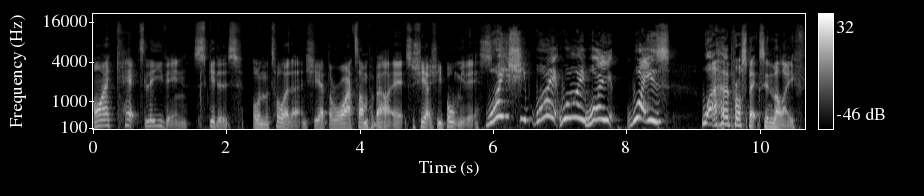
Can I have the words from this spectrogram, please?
I kept leaving skidders on the toilet and she had the right ump about it. So she actually bought me this. Why is she? Why? Why? Why? What is? What are her prospects in life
